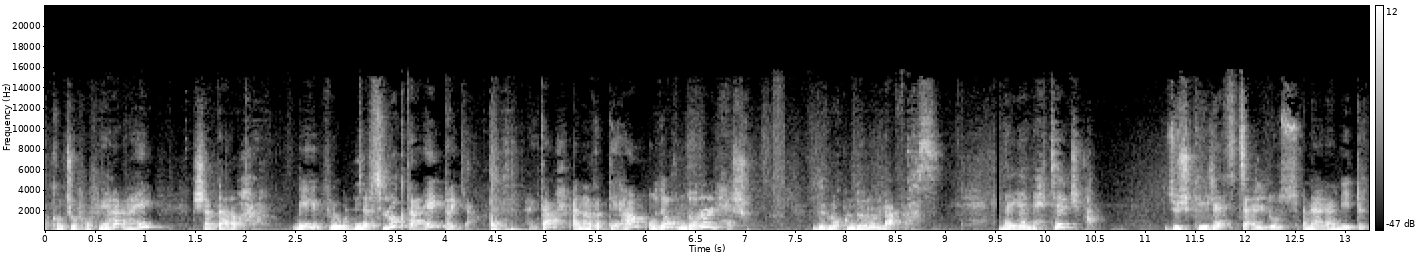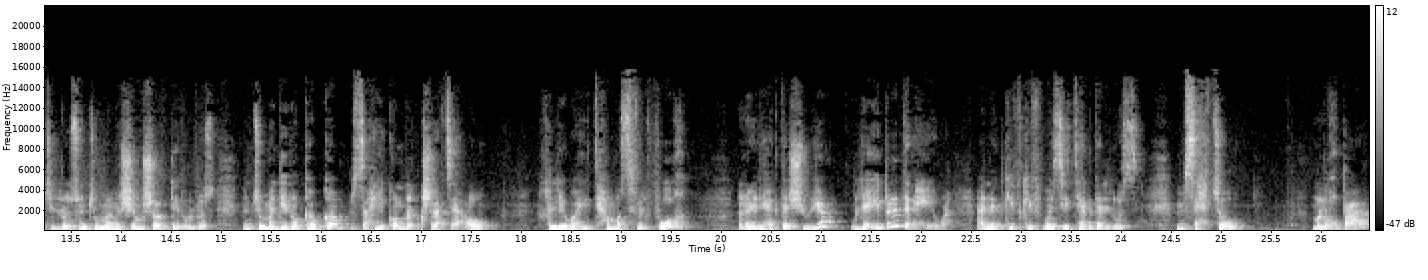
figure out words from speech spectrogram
راكم تشوفوا فيها راهي شادة روحها. مي في نفس الوقت راهي طرية. هكذا أنا نغطيها ودروك ندورو للحشو. دروك ندورو la farce هنايا نحتاج زوج كيلات تاع اللوز. أنا راني درت اللوز نتوما ماشي مشروط ديروا اللوز. نتوما ديروا كاوكاو بصح يكون بالقشرة تاعو. خليوه يتحمص في ال four غير هكذا شوية ولا يبرد رحيوه أنا كيف كيف واسيت هكذا اللوز. مسحته من الغبار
